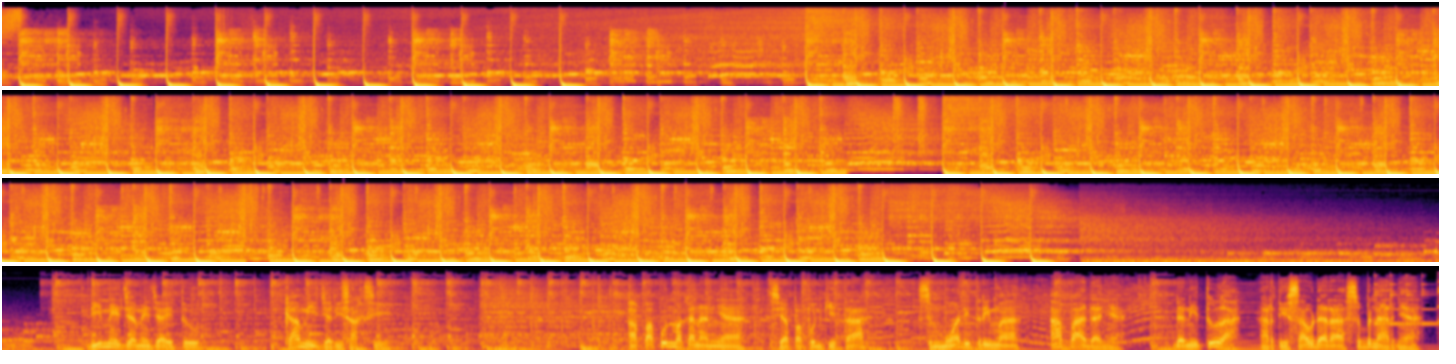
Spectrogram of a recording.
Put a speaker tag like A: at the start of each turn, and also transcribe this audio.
A: Peace. Di meja-meja itu, kami jadi saksi. Apa pun makanannya, siapa pun kita, semua diterima apa adanya. Dan itulah arti saudara sebenarnya.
